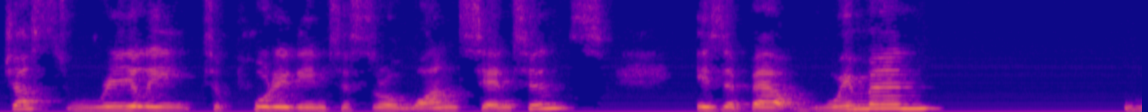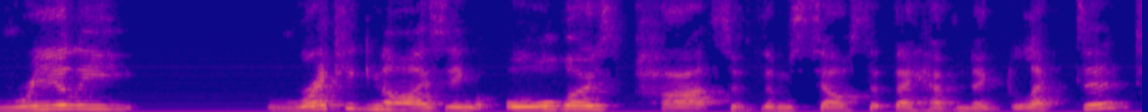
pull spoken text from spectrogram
just really to put it into sort of one sentence, is about women really recognizing all those parts of themselves that they have neglected,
